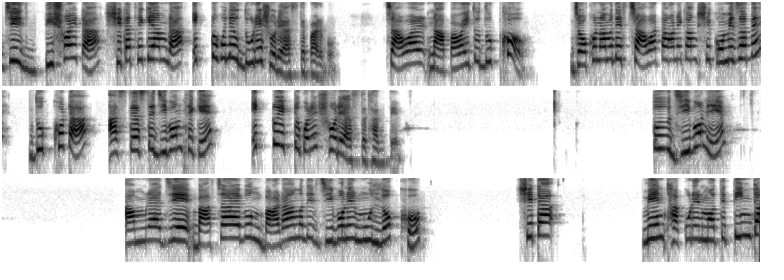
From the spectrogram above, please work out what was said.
যে বিষয়টা সেটা থেকে আমরা একটু হলেও দূরে সরে আসতে পারব। চাওয়ার না পাওয়াই তো দুঃখ। যখন আমাদের চাওয়াটা অনেকাংশে কমে যাবে, দুঃখটা আস্তে আস্তে জীবন থেকে একটু একটু করে সরে আসতে থাকবে। তো জীবনে আমরা যে বাঁচা এবং বাড়া আমাদের জীবনের মূল লক্ষ্য, সেটা মেন ঠাকুরের মতে তিনটা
